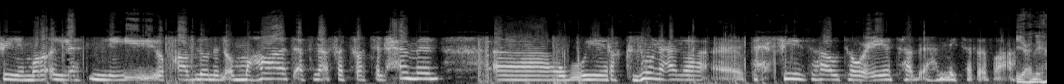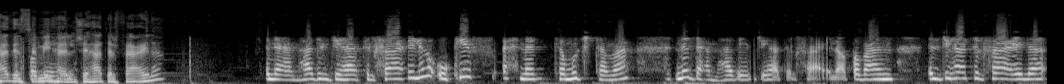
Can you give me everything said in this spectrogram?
في مر... اللي يقابلون الأمهات أثناء فترة الحمل آه ويركزون على تحفيزها وتوعيتها بأهمية الرضاعة. يعني هذه نسميها الجهات الفاعلة؟ نعم هذه الجهات الفاعلة وكيف إحنا كمجتمع ندعم هذه الجهات الفاعلة؟ طبعا الجهات الفاعلة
